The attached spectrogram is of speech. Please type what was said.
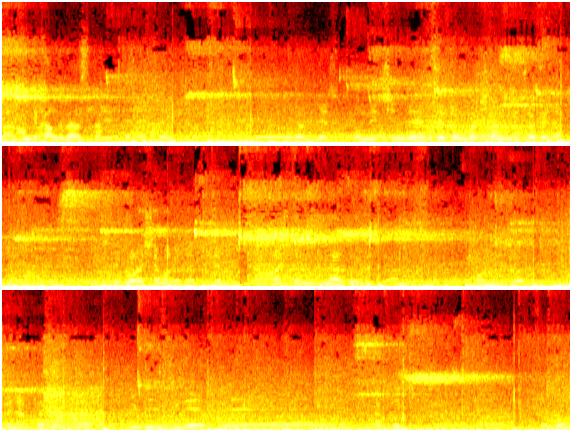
Hamdi kaldı biraz da. olabilir. Onun için de sezon başlangıcı çok önemli. Bu aşamada da bizim maçlarımızın nerede olacağımız konusu önem kazanıyor. Bildiğiniz gibi e, yaklaşık sezon,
